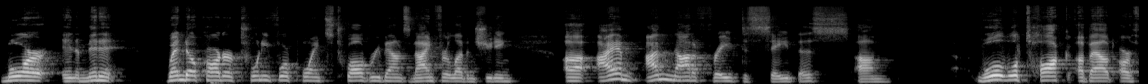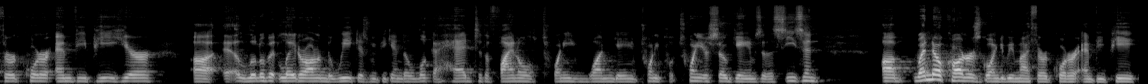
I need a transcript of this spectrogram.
more in a minute. Wendell Carter, 24 points, 12 rebounds, nine for 11 shooting. Uh, I am I'm not afraid to say this. Um, we'll we'll talk about our third quarter MVP here uh, a little bit later on in the week as we begin to look ahead to the final 21 game 20 20 or so games of the season. Um, Wendell Carter is going to be my third quarter MVP.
